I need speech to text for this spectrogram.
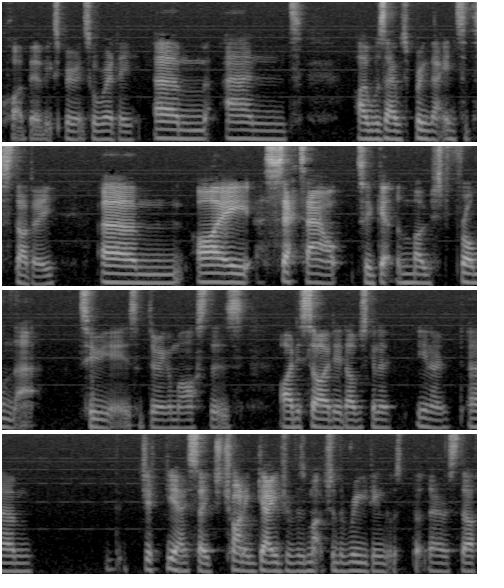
quite a bit of experience already, um, and I was able to bring that into the study. Um, I set out to get the most from that two years of doing a master's. I decided I was going to, you know, um, just yeah, say to try and engage with as much of the reading that was put there and stuff.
